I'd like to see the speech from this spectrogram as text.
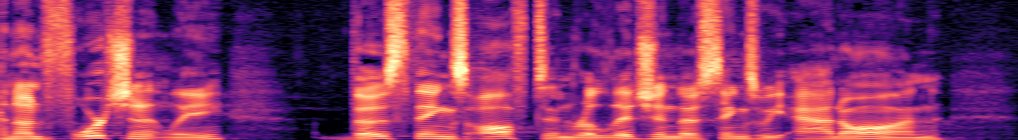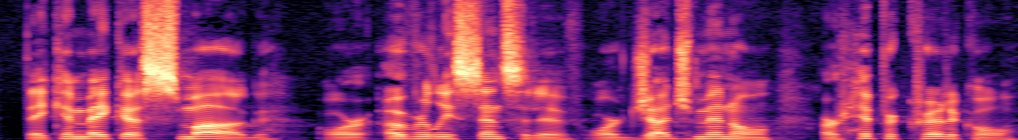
And unfortunately, those things often, religion, those things we add on, they can make us smug or overly sensitive or judgmental or hypocritical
